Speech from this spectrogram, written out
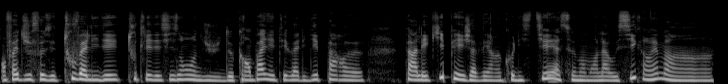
En fait, je faisais tout valider, toutes les décisions du- de campagne étaient validées par, euh, par l'équipe et j'avais un colistier à ce moment-là aussi, quand même, un,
